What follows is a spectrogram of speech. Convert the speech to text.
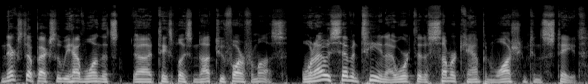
next up, actually, we have one that uh, takes place not too far from us. When I was 17, I worked at a summer camp in Washington State,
